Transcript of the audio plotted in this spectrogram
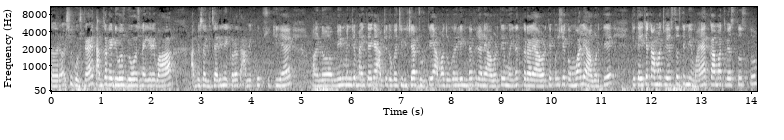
तर अशी गोष्ट आहे. आमचा काही दिवस बिवस नाही रे बा आम्ही असा विचारही नाही करत. आम्ही खूप सुखी आहे. आणि मेन म्हणजे माहिती आहे का आमच्या दोघांचे विचार जुळते आम्हा दोघांना हिंडा फिरायला आवडते मेहनत करायला आवडते पैसे कमवायला आवडते. की त्याच्या कामात व्यस्त असते मी मायात कामात व्यस्त असतो.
